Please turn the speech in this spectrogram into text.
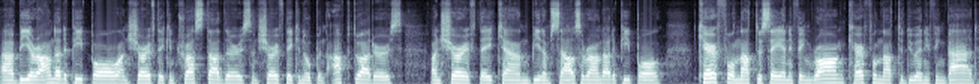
uh, be around other people, unsure if they can trust others, unsure if they can open up to others, unsure if they can be themselves around other people, careful not to say anything wrong, careful not to do anything bad.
